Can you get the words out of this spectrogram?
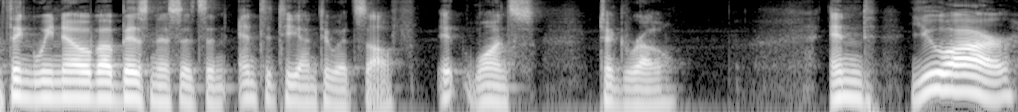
thing we know about business, it's an entity unto itself. It wants to grow. And you are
